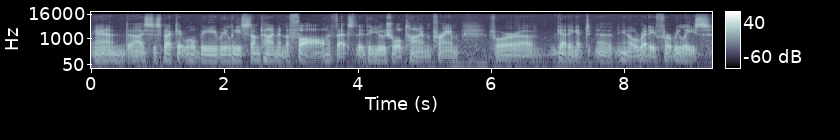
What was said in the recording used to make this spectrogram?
and uh, I suspect it will be released sometime in the fall, if that's the, the usual time frame for uh, getting it, uh, you know, ready for release.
